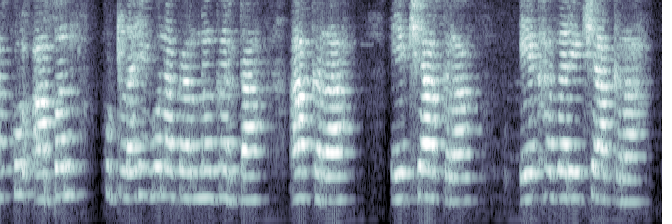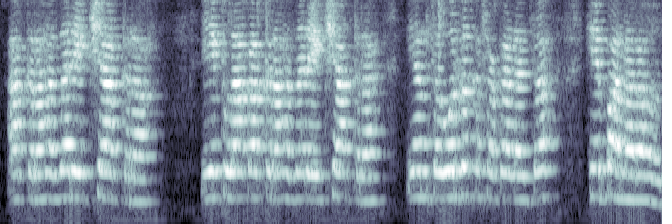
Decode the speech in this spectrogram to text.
आज आपण कुठलाही गुणाकार न करता अकरा एकशे अकरा एक हजार एकशे अकरा अकरा हजार एकशे अकरा एक लाख अकरा हजार एकशे अकरा यांचा वर्ग कसा काढायचा हे पाहणार आहोत.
